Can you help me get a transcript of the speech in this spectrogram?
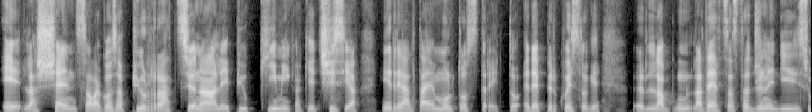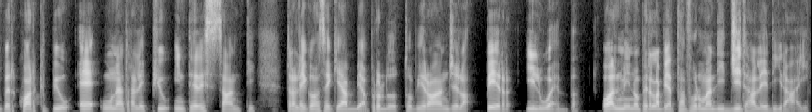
e la scienza, la cosa più razionale, più chimica che ci sia, in realtà è molto stretto ed è per questo che eh, la, la terza stagione di Super Quark più è una tra le più interessanti tra le cose che abbia prodotto Piero Angela per il web, o almeno per la piattaforma digitale di Rai.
